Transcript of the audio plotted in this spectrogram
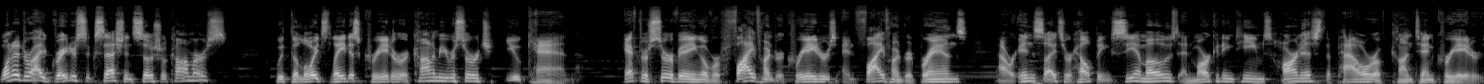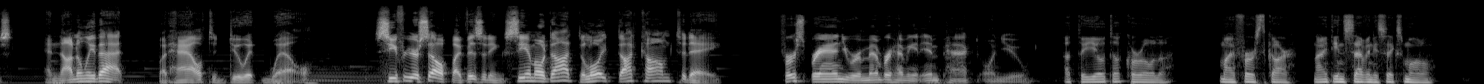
Want to drive greater success in social commerce? With Deloitte's latest creator economy research, you can. After surveying over 500 creators and 500 brands, our insights are helping CMOs and marketing teams harness the power of content creators. And not only that, but how to do it well. See for yourself by visiting cmo.deloitte.com today. First brand you remember having an impact on you? A Toyota Corolla, my first car, 1976 model.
